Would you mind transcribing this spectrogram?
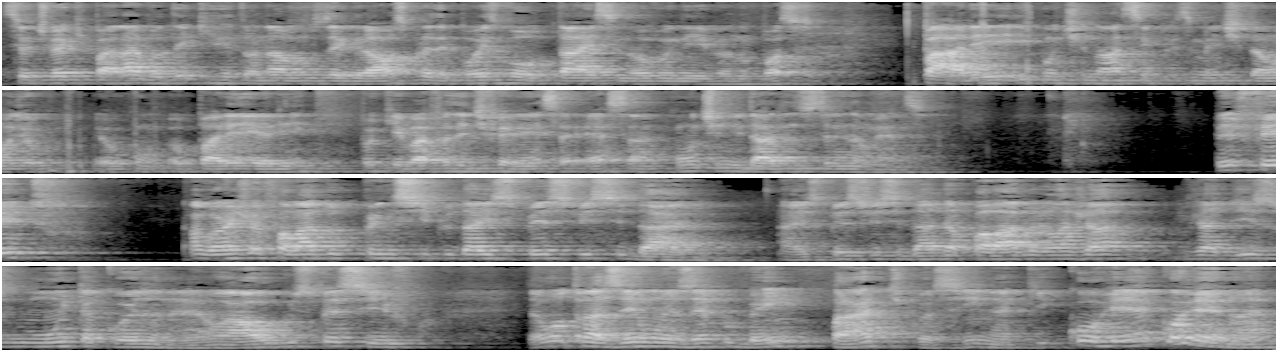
se eu tiver que parar, vou ter que retornar alguns degraus para depois voltar a esse novo nível. Eu não posso parei e continuar simplesmente da onde eu, eu, eu parei ali, porque vai fazer diferença essa continuidade dos treinamentos. Perfeito. Agora a gente vai falar do princípio da especificidade. A especificidade da palavra ela já, já diz muita coisa, né? É algo específico. Então vou trazer um exemplo bem prático assim, né? Que correr é correr, não é?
